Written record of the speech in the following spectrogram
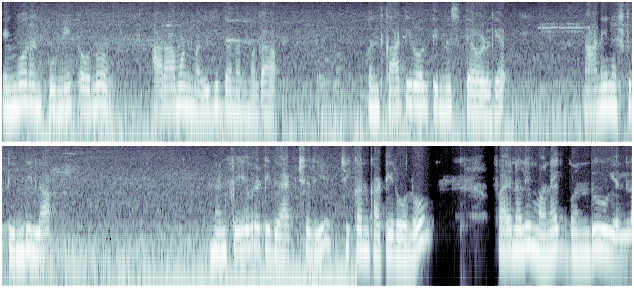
ಹೆಂಗೋ ನನ್ ಪುಣ್ಯಕ್ ಅವನು ಆರಾಮಾಗಿ ಮಲಗಿದ್ದ ನನ್ ಮಗ. ಒಂದ್ ಕಾಟಿರೋಲ್ ತಿನ್ನಿಸ್ದೆ ಅವಳಿಗೆ. ನಾನೇನಷ್ಟು ತಿಂದಿಲ್ಲ. ನನ್ನ ಫೇವ್ರೆಟ್ ಇದು actually chicken kathi roll finally ಮನೆಗೆ ಬಂದು ಎಲ್ಲ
